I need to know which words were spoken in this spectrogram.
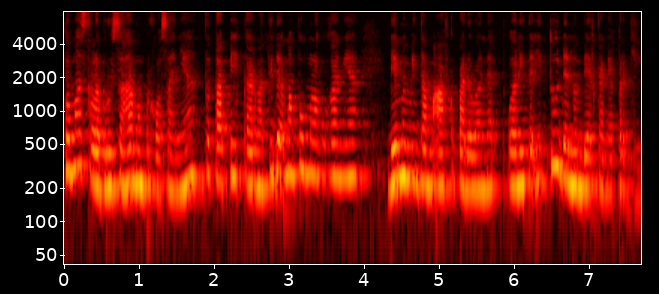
Thomas telah berusaha memperkosanya, tetapi karena tidak mampu melakukannya, dia meminta maaf kepada wanita itu dan membiarkannya pergi.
